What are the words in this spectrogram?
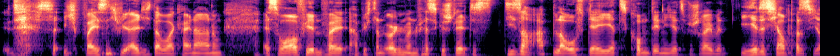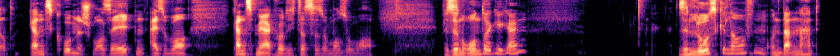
das, ich weiß nicht, wie alt ich da war, keine Ahnung. Es war auf jeden Fall, habe ich dann irgendwann festgestellt, dass dieser Ablauf, der jetzt kommt, den ich jetzt beschreibe, jedes Jahr passiert. Ganz komisch, war selten. Also war ganz merkwürdig, dass das immer so war. Wir sind runtergegangen, sind losgelaufen und dann hat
